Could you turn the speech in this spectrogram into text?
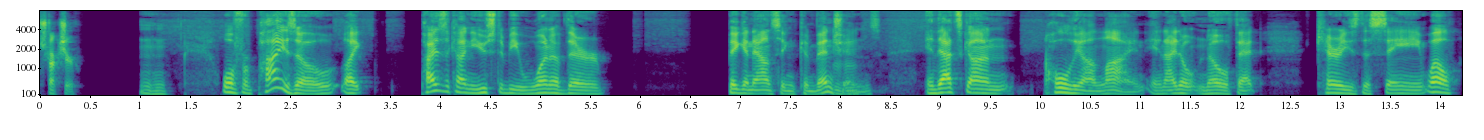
structure Mm-hmm. Well, for Paizo, like PaizoCon used to be one of their big announcing conventions, and that's gone wholly online. And I don't know if that carries the same. Well,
